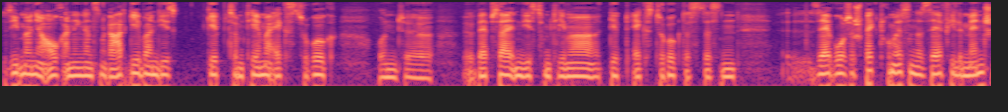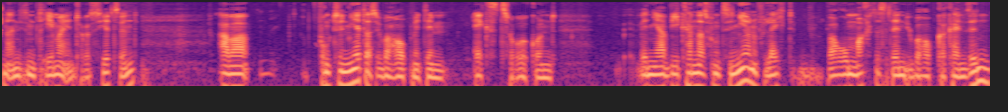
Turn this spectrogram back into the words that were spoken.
sieht man ja auch an den ganzen Ratgebern, die es gibt zum Thema Ex zurück und äh, Webseiten, die es zum Thema gibt, Ex zurück, dass das ein sehr großes Spektrum ist und dass sehr viele Menschen an diesem Thema interessiert sind. Aber funktioniert das überhaupt mit dem Ex zurück? Und wenn ja, wie kann das funktionieren? Und vielleicht, warum macht es denn überhaupt gar keinen Sinn,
